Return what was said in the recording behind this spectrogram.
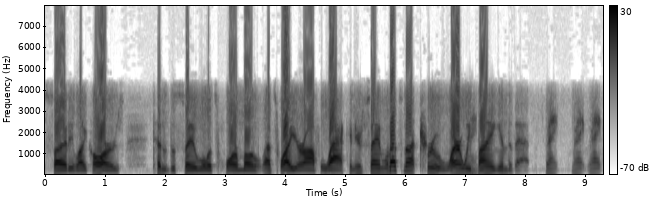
society like ours tends to say, well, it's hormonal. That's why you're off whack. And you're saying, well, that's not true. Why are we right. buying into that? Right, right, right.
